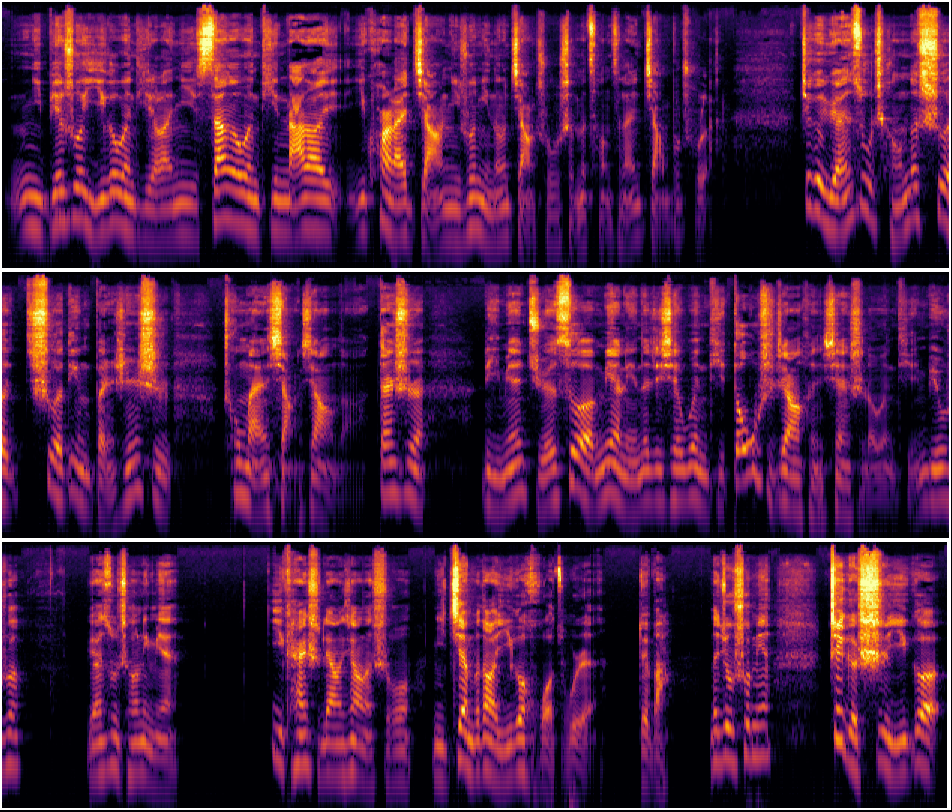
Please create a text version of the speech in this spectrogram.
你别说一个问题了，你三个问题拿到一块来讲，你说你能讲出什么层次来？你讲不出来。这个元素城的设设定本身是充满想象的，但是里面角色面临的这些问题都是这样很现实的问题。你比如说。元素城里面一开始亮相的时候，你见不到一个火族人，对吧？那就说明这个是一个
